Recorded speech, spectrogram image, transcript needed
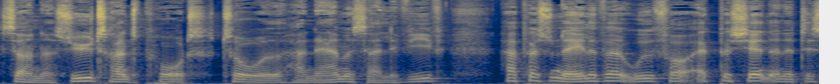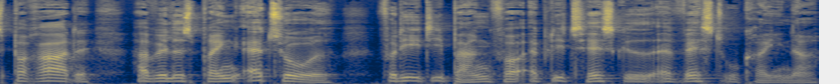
Så når sygetransporttoget har nærmet sig Lviv, har personalet været ude for, at patienterne desperate har ville springe af toget, fordi de er bange for at blive tæsket af vestukrainere.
